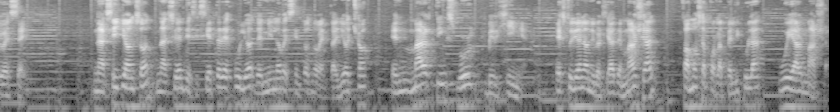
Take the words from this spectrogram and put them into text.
USA. Nasir Johnson nació el 17 de julio de 1998 en Martinsburg, Virginia. Estudió en la Universidad de Marshall, famosa por la película We Are Marshall.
